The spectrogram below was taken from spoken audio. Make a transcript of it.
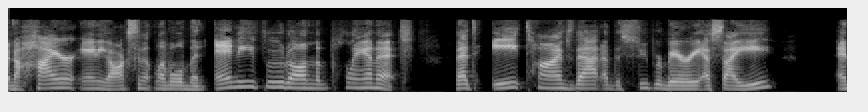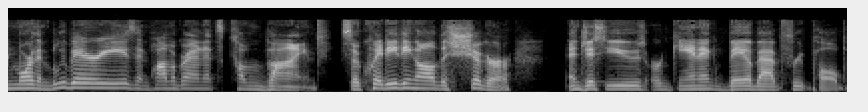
and a higher antioxidant level than any food on the planet. That's eight times that of the superberry acai and more than blueberries and pomegranates combined. So quit eating all the sugar and just use organic baobab fruit pulp.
